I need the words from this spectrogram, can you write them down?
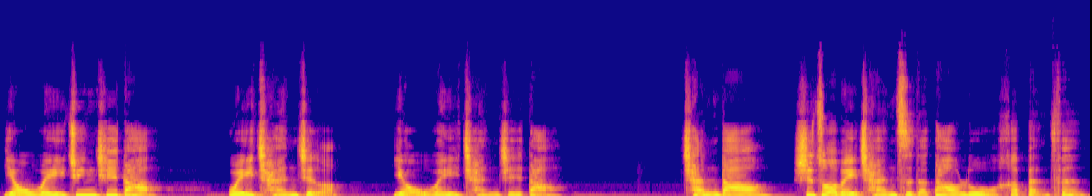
有为君之道，为臣者有为臣之道。臣道是作为臣子的道路和本分。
